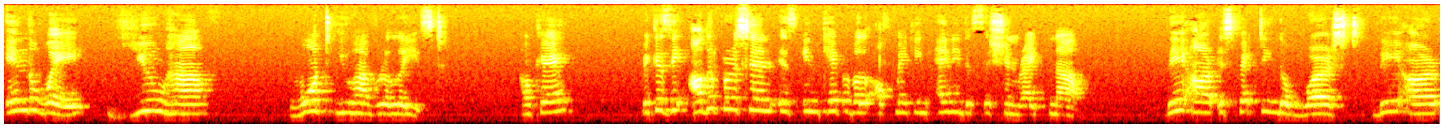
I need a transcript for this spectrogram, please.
in the way you have what you have released. Okay? Because the other person is incapable of making any decision right now. They are expecting the worst. They are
